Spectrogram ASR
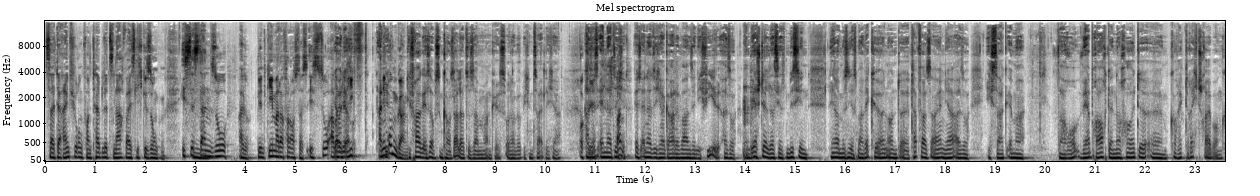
ist seit der Einführung von Tablets nachweislich gesunken. Ist es dann so, also wir gehen mal davon aus, das ist so, aber, aber der- liegt an dem Umgang. Die Frage ist, ob es ein kausaler Zusammenhang ist oder wirklich ein zeitlicher. Okay, Also es ändert, sich, spannend. es ändert sich ja gerade wahnsinnig viel. Also an der Stelle, das jetzt ein bisschen, Lehrer müssen jetzt mal weghören und äh, tapfer sein. Ja, also ich sag immer, warum, wer braucht denn noch heute äh, korrekte Rechtschreibung?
